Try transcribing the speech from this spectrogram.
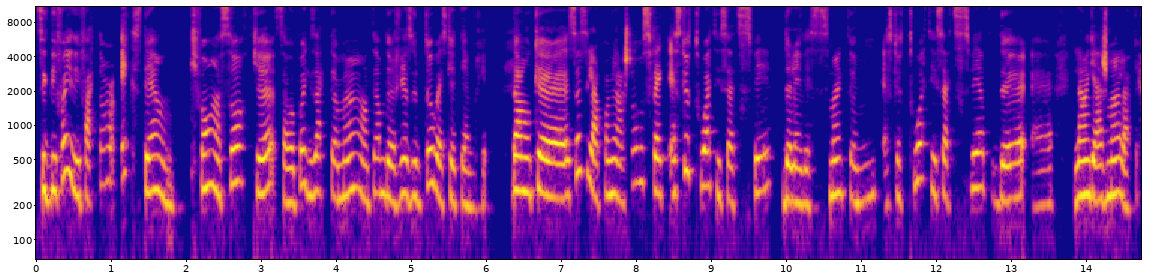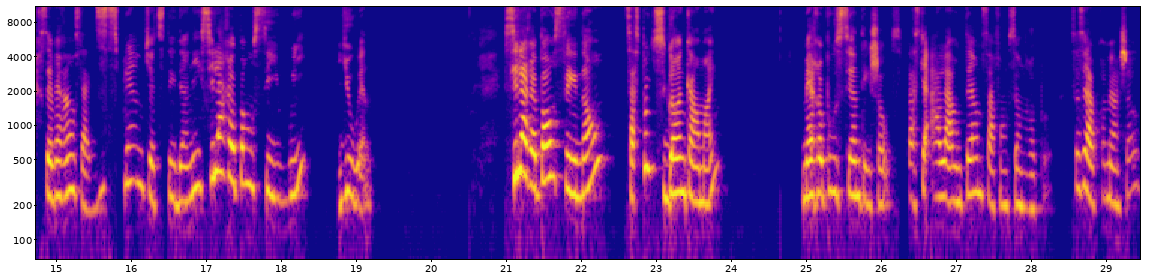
c'est que des fois il y a des facteurs externes qui font en sorte que ça va pas exactement en termes de résultats où est-ce que tu aimerais. Donc, euh, ça, c'est la première chose. Fait est-ce que toi, tu es satisfait de l'investissement que tu as mis? Est-ce que toi, tu es satisfaite de euh, l'engagement, la persévérance, la discipline que tu t'es donné? Si la réponse c'est oui, you win. Si la réponse c'est non, ça se peut que tu gagnes quand même, mais repositionne tes choses parce qu'à long terme, ça ne fonctionnera pas. Ça, c'est la première chose.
